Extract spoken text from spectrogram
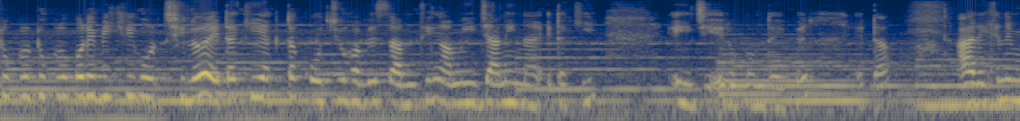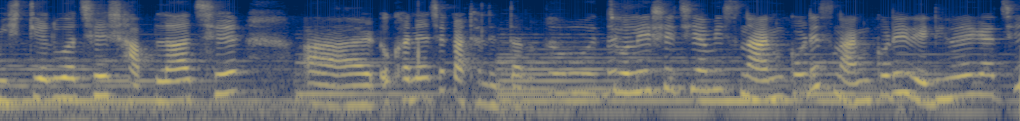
টুকরো টুকরো করে বিক্রি করছিল। এটা কি একটা কচু হবে সামথিং আমি জানি না এটা কি। এই যে এরকম টাইপের এটা। আর এখানে মিষ্টি আলু আছে, শাপলা আছে, আর ওখানে আছে কাঁঠালের দানা। চলে এসেছি আমি স্নান করে স্নান করে রেডি হয়ে গেছি।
